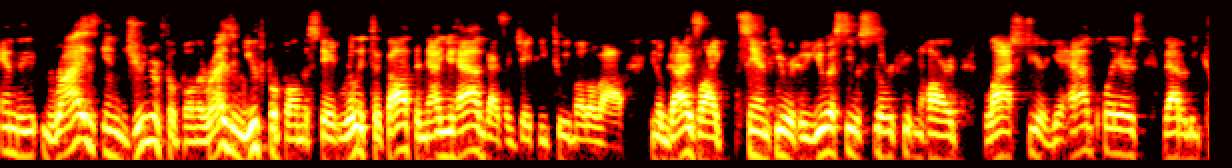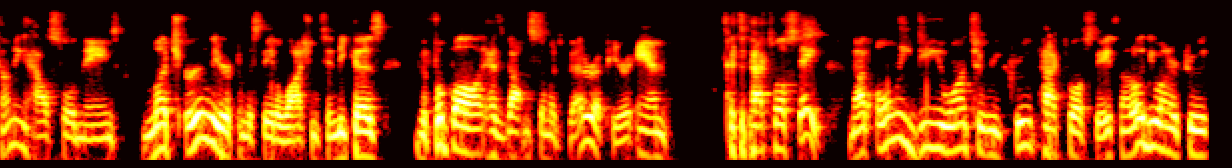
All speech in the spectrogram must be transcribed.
and the rise in junior football and the rise in youth football in the state really took off. And now you have guys like JT Tuimoloau, you know, guys like Sam Huard, who USC was still recruiting hard last year. You have players that are becoming household names much earlier from the state of Washington because the football has gotten so much better up here. And it's a Pac 12 state. Not only do you want to recruit Pac 12 states, not only do you want to recruit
